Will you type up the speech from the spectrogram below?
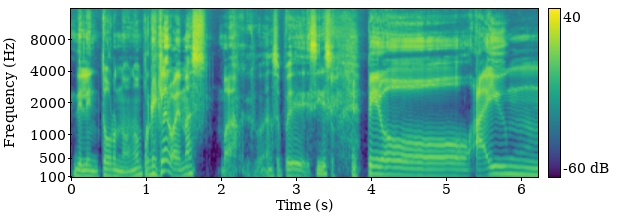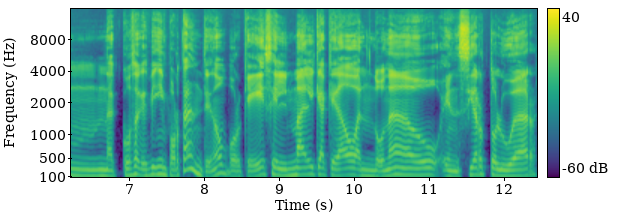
del entorno, ¿no? Porque claro, además, bueno, no se puede decir eso, pero hay una cosa que es bien importante, ¿no? Porque es el mal que ha quedado abandonado en cierto lugar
